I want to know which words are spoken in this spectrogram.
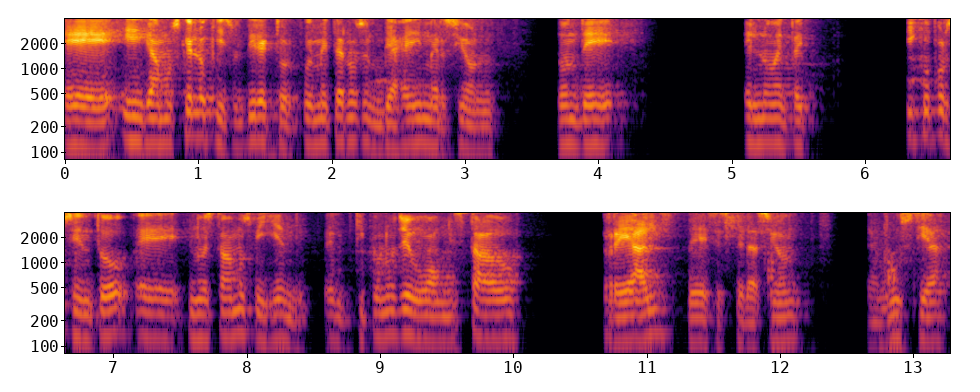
Eh, y digamos que lo que hizo el director fue meternos en un viaje de inmersión donde el 90 y pico por ciento eh, no estábamos fingiendo. El tipo nos llevó a un estado real de desesperación, de angustia,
